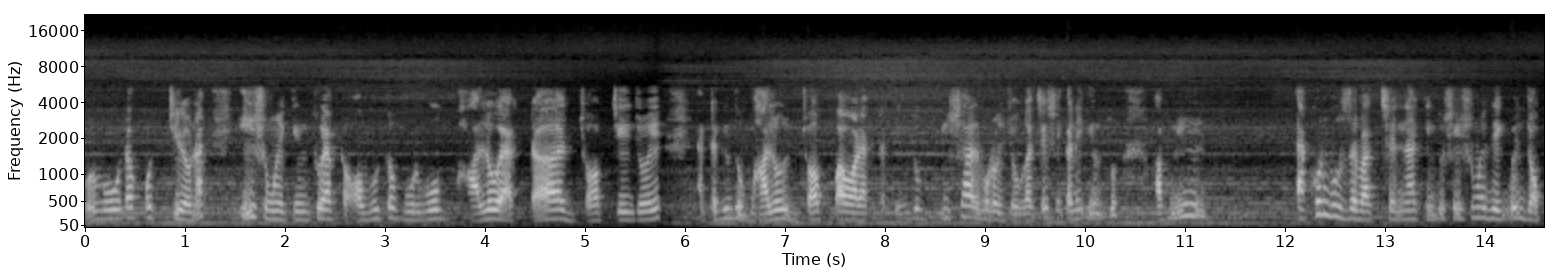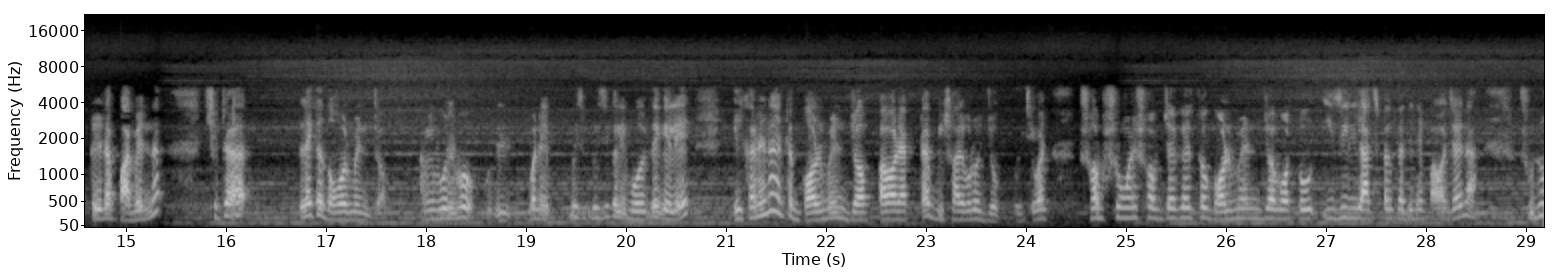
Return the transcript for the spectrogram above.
করব, ওটা হচ্ছিল না। এই সময় কিন্তু একটা অভূতপূর্ব ভালো একটা জব চেঞ্জ হয়ে, একটা কিন্তু ভালো জব পাওয়ার একটা কিন্তু বিশাল বড় যোগ আছে। সেখানে কিন্তু আপনি এখন বুঝতে পারছেন না, কিন্তু সেই সময় দেখবেন জবটা যেটা পাবেন না, সেটা লাইক আ গভর্নমেন্ট জব আমি বলব মানে বেসিক্যালি বলতে গেলে এখানে না একটা গভর্নমেন্ট জব পাওয়ার একটা বিশাল বড় যোগ হয়েছে। এবার সব সময় সব জায়গায় তো গভর্নমেন্ট জব অত ইজিলি আজকালকার দিনে পাওয়া যায় না। শুধু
